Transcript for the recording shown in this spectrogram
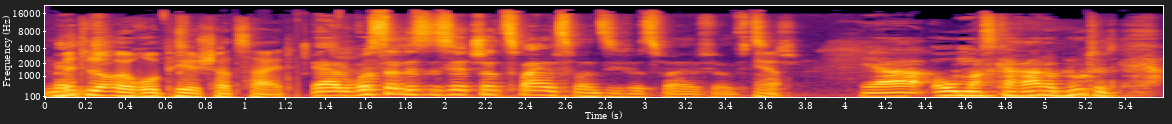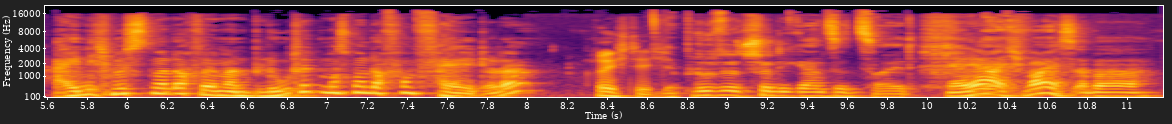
Mitteleuropäischer Zeit. Ja, in Russland ist es jetzt schon 22.52 Uhr. Ja. Ja, oh, Mascarano blutet. Eigentlich müsste man doch, wenn man blutet, muss man doch vom Feld, oder? Richtig. Der blutet schon die ganze Zeit. Ja, ja, ich weiß, aber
